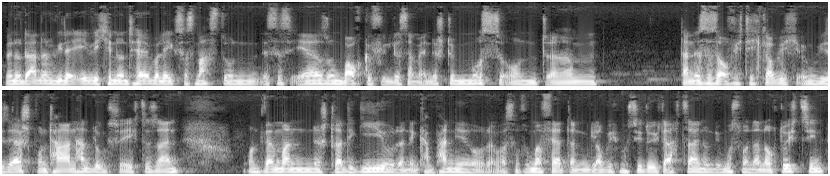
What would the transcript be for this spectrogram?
wenn du da dann wieder ewig hin und her überlegst, was machst du, ist es eher so ein Bauchgefühl, das am Ende stimmen muss. Und ähm, dann ist es auch wichtig, glaube ich, irgendwie sehr spontan handlungsfähig zu sein. Und wenn man eine Strategie oder eine Kampagne oder was auch immer fährt, dann glaube ich, muss die durchdacht sein und die muss man dann auch durchziehen.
